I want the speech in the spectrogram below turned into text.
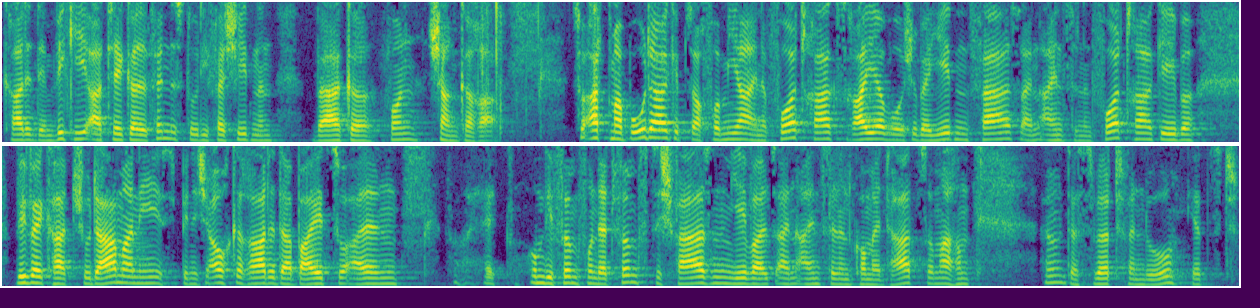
gerade in dem Wiki-Artikel findest du die verschiedenen Werke von Shankara. Zu Atma Bodha gibt es auch von mir eine Vortragsreihe, wo ich über jeden Vers einen einzelnen Vortrag gebe. Vivekachudamani bin ich auch gerade dabei, zu allen äh, um die 550 Versen jeweils einen einzelnen Kommentar zu machen. Das wird, wenn du jetzt,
